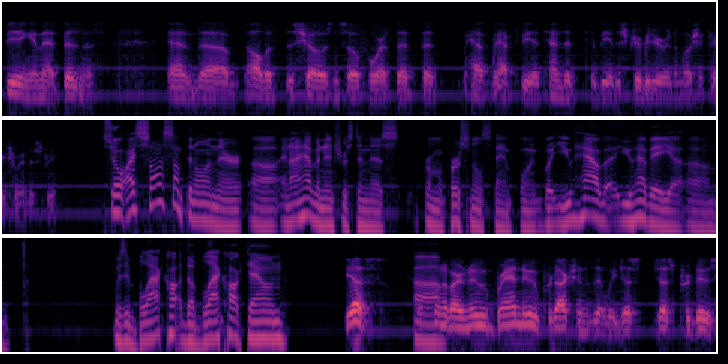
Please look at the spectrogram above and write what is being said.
being in that business, and uh, all the, the, shows and so forth that that have we have to be attended to be a distributor in the motion picture industry. So I saw something on there, uh, and I have an interest in this from a personal standpoint. But you have you have a uh, um, was it Black Hawk, the Black Hawk Down? Yes. That's um, one of our new, brand new productions that we just just produced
